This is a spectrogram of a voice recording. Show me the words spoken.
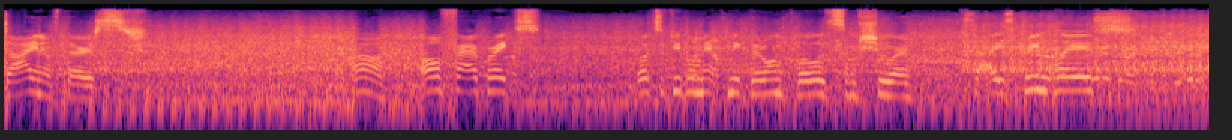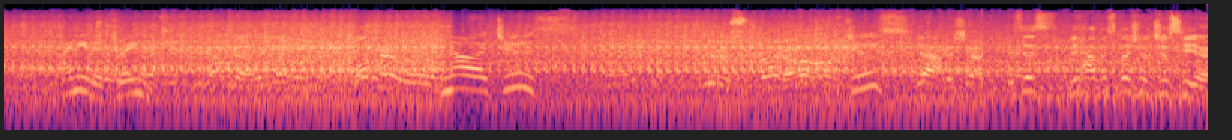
Dying of thirst. Oh, all fabrics. Lots of people make, make their own clothes, I'm sure. It's the ice cream place. I need a drink. Water or? No, juice. Juice? Yeah. This is, we have a special juice here.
